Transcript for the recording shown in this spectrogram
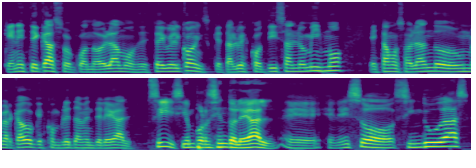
que en este caso, cuando hablamos de stablecoins, que tal vez cotizan lo mismo, estamos hablando de un mercado que es completamente legal. Sí, 100% legal. Eh, en eso, sin dudas,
